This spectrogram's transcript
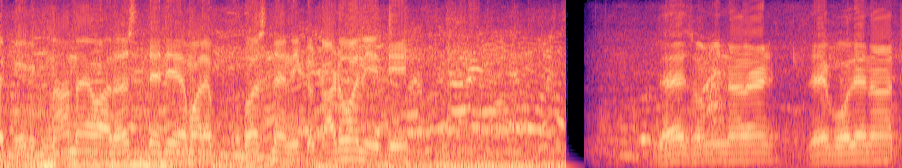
એક નાના એવા રસ્તેથી અમારે બસને નીકળ કાઢવાની હતી. જય સ્વામિનારાયણ, જય ભોલેનાથ.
